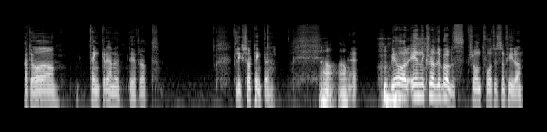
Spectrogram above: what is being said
Att jag tänker det här nu, det är för att Flickchart tänkte det. Jaha, ja. Vi har Incredibles från 2004.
